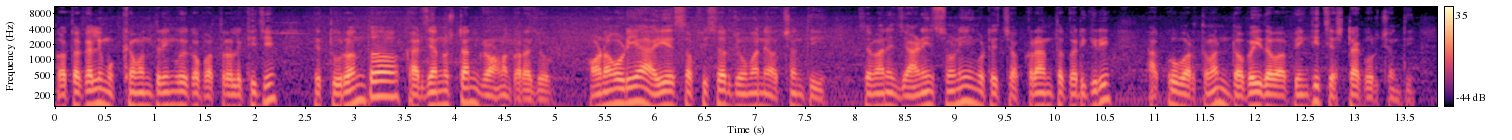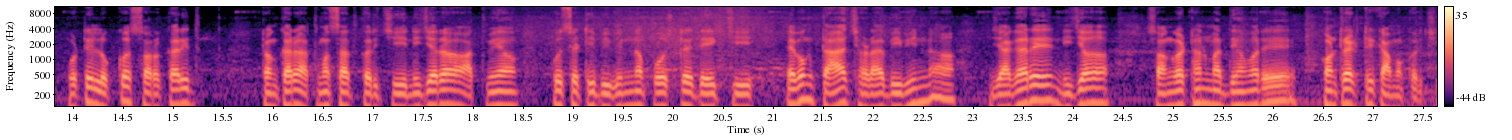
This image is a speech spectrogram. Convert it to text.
ଗତକାଲି ମୁଖ୍ୟମନ୍ତ୍ରୀଙ୍କୁ ଏକ ପତ୍ର ଲେଖିଛି ଯେ ତୁରନ୍ତ କାର୍ଯ୍ୟାନୁଷ୍ଠାନ ଗ୍ରହଣ କରାଯାଉ। ଅଣଓଡ଼ିଆ ଆଇଏଏସ୍ ଅଫିସର ଯେଉଁମାନେ ଅଛନ୍ତି ସେମାନେ ଜାଣିଶୁଣି ଗୋଟେ ଚକ୍ରାନ୍ତ କରିକିରି ଆକୁ ବର୍ତ୍ତମାନ ଦବେଇ ଦେବା ପାଇଁକି ଚେଷ୍ଟା କରୁଛନ୍ତି। ଗୋଟେ ଲୋକ ସରକାରୀ ଟଙ୍କାର ଆତ୍ମସାତ କରିଛି ନିଜର ଆତ୍ମୀୟକୁ ସେଠି ବିଭିନ୍ନ ପୋଷ୍ଟରେ ଦେଇଛି ଏବଂ ତା ଛଡ଼ା ବିଭିନ୍ନ ଜାଗାରେ ନିଜ ସଂଗଠନ ମାଧ୍ୟମରେ କଣ୍ଟ୍ରାକ୍ଟରି କାମ କରିଛି।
